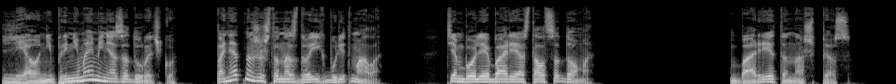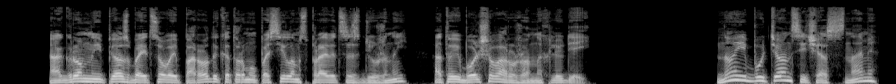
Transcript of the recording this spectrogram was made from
Лео, не принимай меня за дурочку. Понятно же, что нас двоих будет мало. Тем более Барри остался дома. Барри — это наш пес. Огромный пес бойцовой породы, которому по силам справиться с дюжиной, а то и больше вооруженных людей. Но и будь он сейчас с нами,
